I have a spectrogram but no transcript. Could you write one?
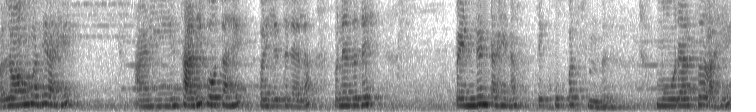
लॉंगमध्ये आहे आणि साधी पोत आहे पहिले तर याला. पण याचं जे पेंडंट आहे ना ते खूपच सुंदर आहे. मोराचं आहे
